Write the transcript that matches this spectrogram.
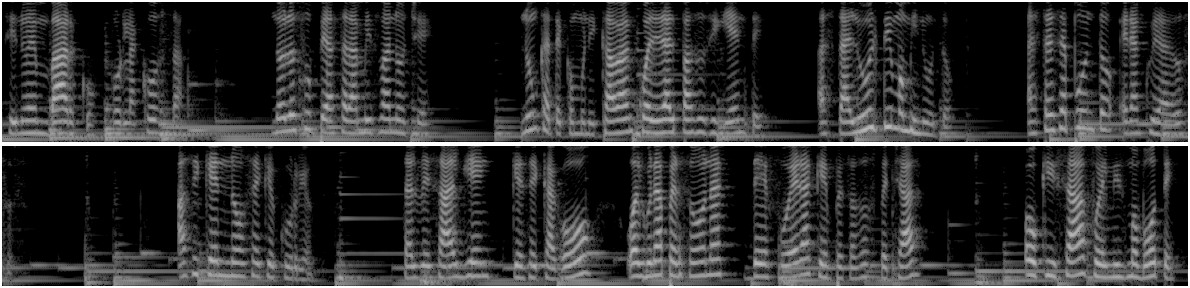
sino en barco, por la costa. No lo supe hasta la misma noche. Nunca te comunicaban cuál era el paso siguiente, hasta el último minuto. Hasta ese punto eran cuidadosos. Así que no sé qué ocurrió. Tal vez alguien que se cagó o alguna persona de fuera que empezó a sospechar. O quizá fue el mismo bote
